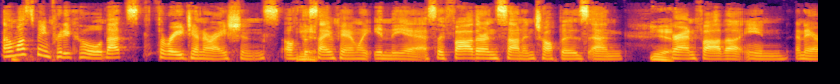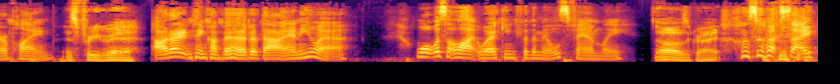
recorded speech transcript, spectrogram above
That must have been pretty cool. That's three generations of the Yeah. same family in the air. So father and son in choppers and Yeah. grandfather in an aeroplane. It's pretty rare. I don't think I've heard of that anywhere. What was it like working for the Mills family? Oh, it was great. I was about to say,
